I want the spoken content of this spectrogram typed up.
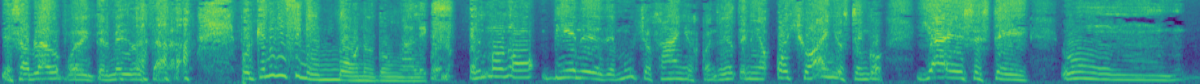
les ha hablado por el intermedio de esta... ¿Por qué le dicen el mono, don Alex? Bueno, el mono viene desde muchos años. Cuando yo tenía ocho años, tengo, ya es este, un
